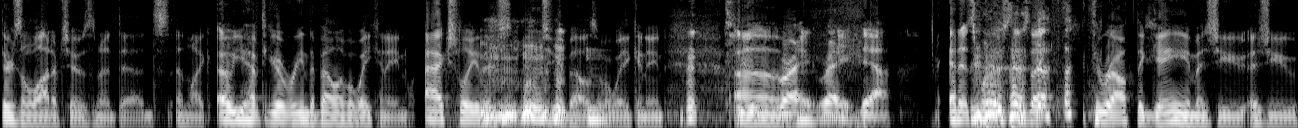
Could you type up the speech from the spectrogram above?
there's a lot of Chosen Undeads, and like, oh, you have to go ring the bell of awakening. Actually, there's two bells of awakening. Um, right, right, yeah. and it's one of those things like throughout the game as you as you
